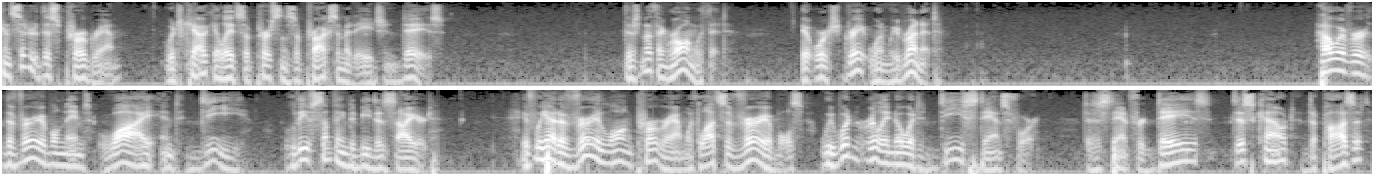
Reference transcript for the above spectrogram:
Consider this program, which calculates a person's approximate age in days. There's nothing wrong with it. It works great when we run it. However, the variable names y and d leave something to be desired. If we had a very long program with lots of variables, we wouldn't really know what D stands for. Does it stand for days, discount, deposit?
